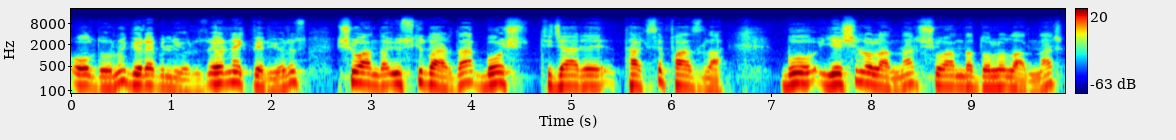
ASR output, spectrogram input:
olduğunu görebiliyoruz. Örnek veriyoruz. Şu anda Üsküdar'da boş ticari taksi fazla. Bu yeşil olanlar şu anda dolu olanlar,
